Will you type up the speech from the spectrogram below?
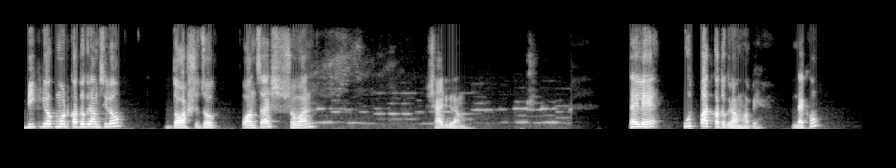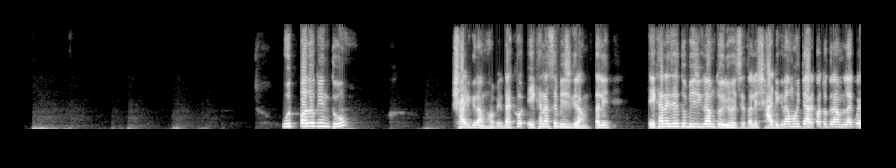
বিক্রিয়ক মোট কত গ্রাম ছিল? দশ যোগ পঞ্চাশ সমান ষাট গ্রাম। তাইলে উৎপাদ কত গ্রাম হবে? দেখো। উৎপাদও কিন্তু ষাট গ্রাম হবে। দেখো, এখানে আছে বিশ গ্রাম। তাহলে এখানে যেহেতু বিশ গ্রাম তৈরি হয়েছে তাহলে ষাট গ্রাম হইতে আর কত গ্রাম লাগবে?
